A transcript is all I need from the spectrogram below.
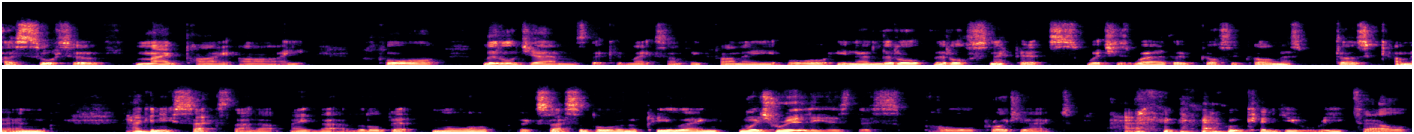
a sort of magpie eye for little gems that could make something funny or you know little little snippets which is where the gossip columnist does come in. How can you sex that up make that a little bit more accessible and appealing which really is this whole project? How, how can you retell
